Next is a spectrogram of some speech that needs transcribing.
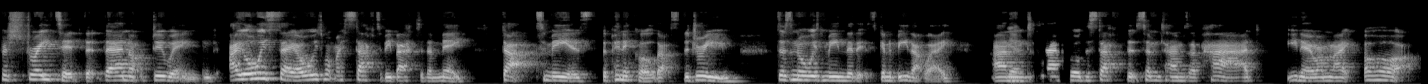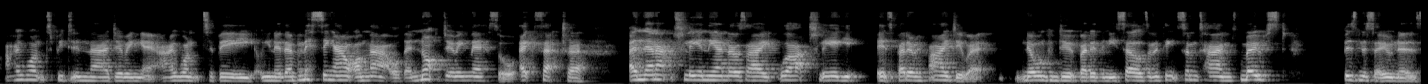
frustrated that they're not doing, I always say I always want my staff to be better than me. That to me is the pinnacle. That's the dream. Doesn't always mean that it's going to be that way. And yeah. therefore, the stuff that sometimes I've had, you know, I'm like, oh, I want to be in there doing it. I want to be, you know, they're missing out on that, or they're not doing this, or etc. And then actually, in the end, I was like, well, actually, it's better if I do it. No one can do it better than yourselves. And I think sometimes most business owners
